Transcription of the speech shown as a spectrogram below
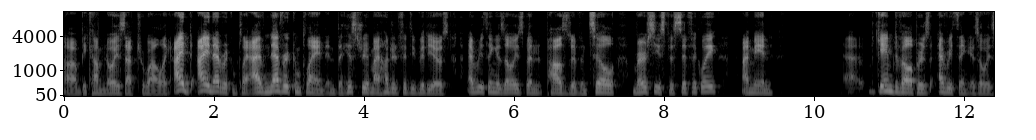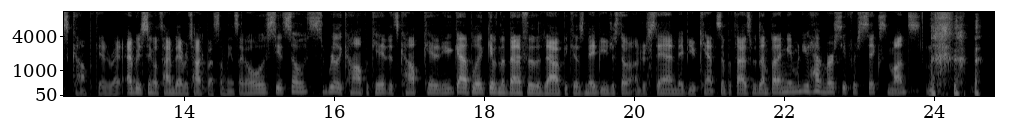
uh, become noise after a while. Like I I never complain. I've never complained in the history of my 150 videos. Everything has always been positive until Mercy specifically. I mean, uh, game developers, everything is always complicated, right? Every single time they ever talk about something, it's like, oh, see, it's so it's really complicated. It's complicated. You gotta give them the benefit of the doubt because maybe you just don't understand. Maybe you can't sympathize with them. But I mean, when you have Mercy for six months,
